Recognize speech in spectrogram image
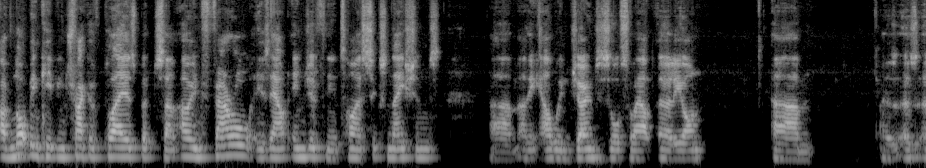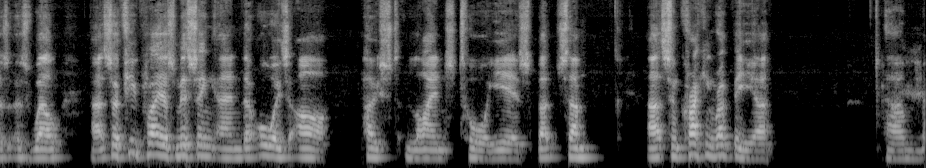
I've not been keeping track of players, but um, Owen Farrell is out injured for the entire Six Nations. Um, I think Alun Wyn Jones is also out early on um, as, as, as, well. Uh, so a few players missing, and there always are post Lions tour years. But um, Uh, some cracking rugby uh, um,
